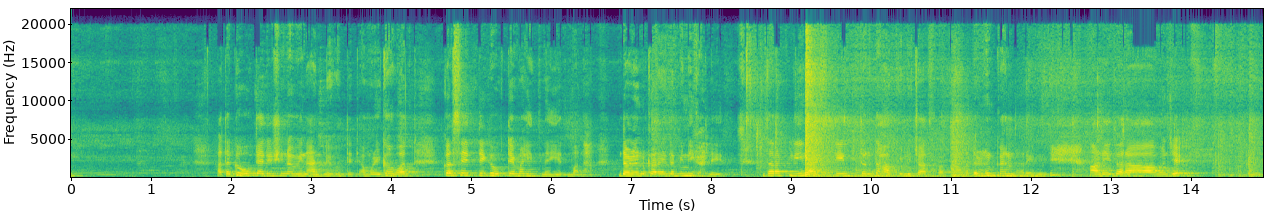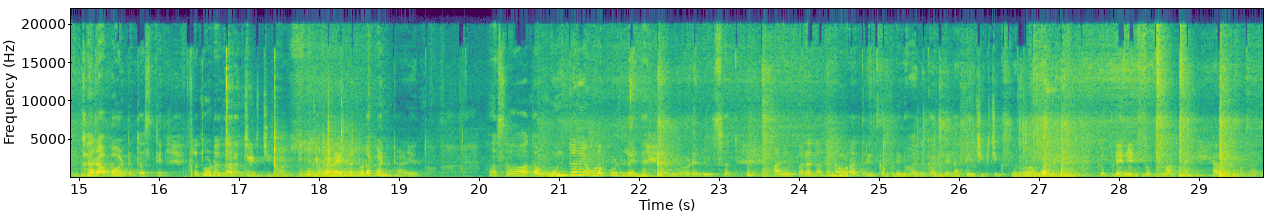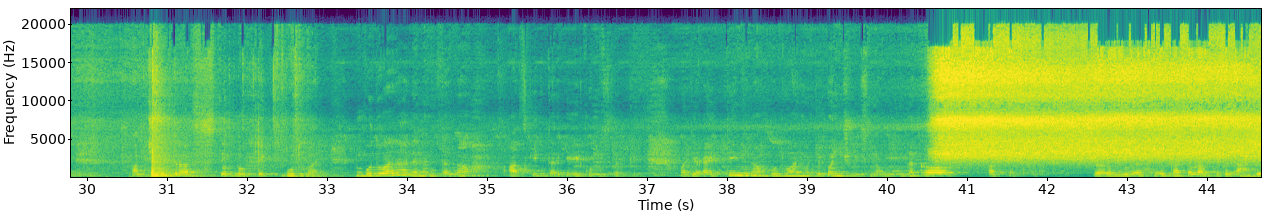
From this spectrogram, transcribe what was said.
आता गहू त्या दिवशी नवीन आणले होते. त्यामुळे गव्हात कसे आहेत ते गहू ते माहीत नाही आहेत मला. दळण करायला मी निघाले. जरा क्लीन असतील तर दहा किलोच्या आसपास मला दळण करणार आहे मी. आणि जरा म्हणजे खराब वाटत असते. तर थोडं जरा चिडचिड वाटते. म्हणजे करायचा थोडा कंटाळा येतो. असं आता ऊन तर एवढं पडलं आहे नाही एवढ्या दिवसात. आणि परत आता नवरात्रीत कपडे धुवायला काढले ना ते चिकचिक सुरू होणार. कपडे नीट सुकणार नाही. ह्या होणार. आहे आमचे मित्र असतील बहुतेक बुधवार. बुधवार झाल्यानंतर ना आज किती तारीख? आहे एकोणीस तारखे. म्हणजे आय थिंक ना बुधवार म्हणजे पंचवीस. नऊला क असतात. तर मग एक आठवडा आमच्याकडे आहे.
